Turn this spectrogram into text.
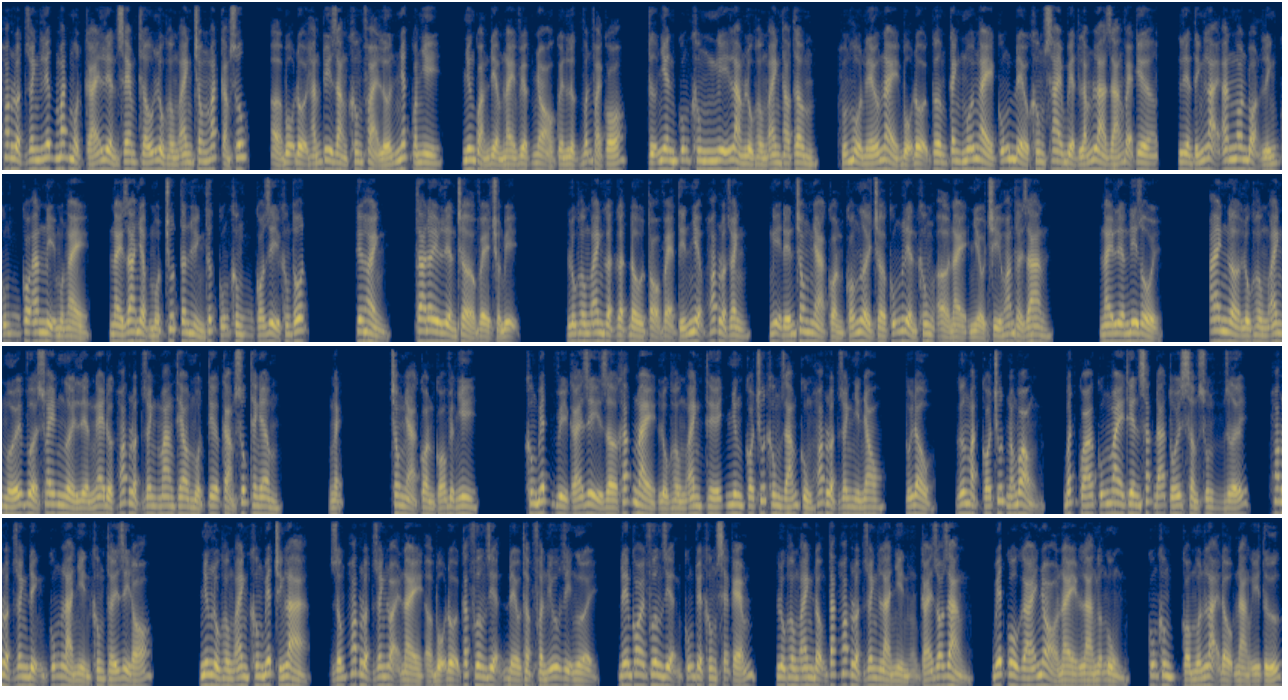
Hoác luật doanh liếc mắt một cái liền xem thấu Lục Hồng Anh trong mắt cảm xúc, ở bộ đội hắn tuy rằng không phải lớn nhất quan nhi, nhưng quản điểm này việc nhỏ quyền lực vẫn phải có, tự nhiên cũng không nghĩ làm Lục Hồng Anh thao tâm. Huống hồ nếu này bộ đội cơm canh mỗi ngày cũng đều không sai biệt lắm là dáng vẻ kia, liền tính lại ăn ngon bọn lính cũng có ăn nị một ngày, này gia nhập một chút tân hình thức cũng không có gì không tốt. Kêu hành, ta đây liền trở về chuẩn bị. Lục Hồng Anh gật gật đầu tỏ vẻ tín nhiệm hoác luật doanh, nghĩ đến trong nhà còn có người chờ cũng liền không ở này nhiều trì hoãn thời gian. Này liền đi rồi. Ai ngờ Lục Hồng Anh mới vừa xoay người liền nghe được hoác luật doanh mang theo một tia cảm xúc thanh âm. Ngậy! Trong nhà còn có việc nhi. Không biết vì cái gì giờ khắc này Lục Hồng Anh thế nhưng có chút không dám cùng hoác luật doanh nhìn nhau, túi đầu, gương mặt có chút nóng bỏng, bất quá cũng may thiên sắc đã tối sầm xuống dưới, hoác luật doanh định cũng là nhìn không thấy gì đó. Nhưng Lục Hồng Anh không biết chính là, giống hoác luật doanh loại này ở bộ đội các phương diện đều thập phần ưu dị người, đêm coi phương diện cũng tuyệt không sẽ kém. Lục Hồng Anh động tác hoác luật doanh là nhìn cái rõ ràng, biết cô gái nhỏ này là ngượng ngùng, cũng không có muốn lại đậu nàng ý tứ.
